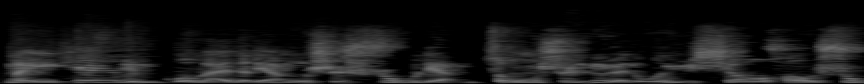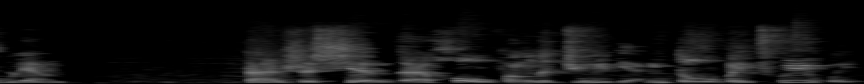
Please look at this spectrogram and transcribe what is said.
每天运过来的粮食数量总是略多于消耗数量。但是现在后方的据点都被摧毁，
